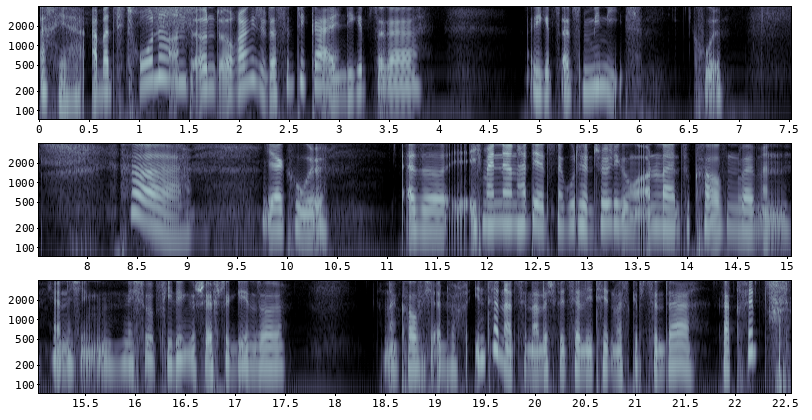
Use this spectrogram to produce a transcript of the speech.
Ach ja, aber Zitrone und, und Orange, das sind die geilen. Die gibt es sogar, die gibt es als Minis. Cool. Ha. Ja, cool. Also, ich meine, dann hat er jetzt eine gute Entschuldigung, online zu kaufen, weil man ja nicht, in, nicht so viel in Geschäfte gehen soll. Und dann kaufe ich einfach internationale Spezialitäten. Was gibt's denn da? Lakritz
